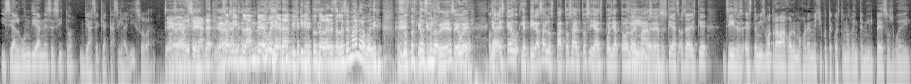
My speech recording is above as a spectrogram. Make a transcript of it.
Y si algún día necesito, ya sé que acá sí la guiso, ¿verdad? Sí, o, sea, sí. o sea, mi plan B, güey, era 1500 dólares a la semana, güey. Pues no estás haciendo... Sí, sí, güey. Ya, es que le tiras a los patos altos y ya después ya todo lo demás pues es... es que ya, o sea, es que Sí, este mismo trabajo a lo mejor en México te cuesta unos 20 mil pesos, güey.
